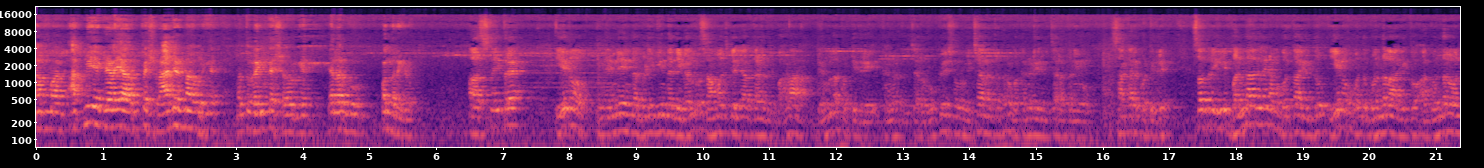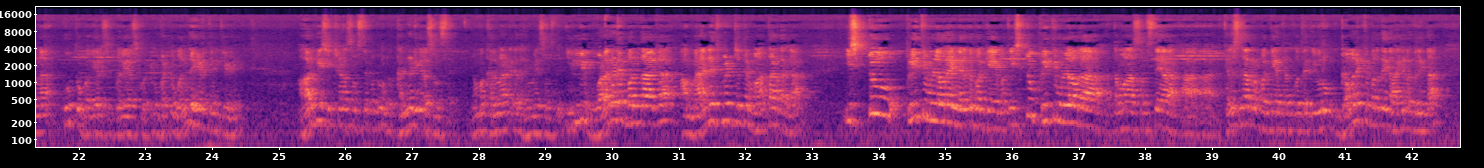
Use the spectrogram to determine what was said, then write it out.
ನಮ್ಮ ಆತ್ಮೀಯ ಗೆಳೆಯ ರೂಪೇಶ್ ರಾಜಣ್ಣ ಅವರಿಗೆ ಮತ್ತು ವೆಂಕಟೇಶ್ ಅವರಿಗೆ ಎಲ್ಲರಿಗೂ ವಂದನೆಗಳು. ಸ್ನೇಹಿತರೆ, ಏನು ನಿನ್ನೆಯಿಂದ ಬೆಳಿಗ್ಗೆಯಿಂದ ನೀವೆಲ್ಲರೂ ಸಾಮಾಜಿಕ ಜಾಲತಾಣದಲ್ಲಿ ಬಹಳ ಬೆಂಬಲ ಕೊಟ್ಟಿದ್ರಿ ಕನ್ನಡ ವಿಚಾರ, ರೂಪೇಶ್ ಅವರು ವಿಚಾರ ಅಂತಂದ್ರೆ ಒಬ್ಬ ಕನ್ನಡಿಗರ ವಿಚಾರ ಅಂತ ನೀವು ಸಹಕಾರ ಕೊಟ್ಟಿದ್ರಿ ಸೊ ಅಂದ್ರೆ ಇಲ್ಲಿ ಬಂದಾಗಲೇ ನಮ್ಗೆ ಗೊತ್ತಾಗಿದ್ದು, ಏನೋ ಒಂದು ಗೊಂದಲ ಆಗಿತ್ತು. ಆ ಗೊಂದಲವನ್ನ ಕೂತು ಬಗೆಹರಿಸಿ, ಬಗೆಹರಿಸಿಕೊಟ್ಟು, ಬಟ್ ಒಂದೇ ಹೇಳ್ತೀನಿ ಕೇಳಿ. ಆರ್ ಬಿ ಶಿಕ್ಷಣ ಸಂಸ್ಥೆ ಬಂದು ಒಂದು ಕನ್ನಡಿಗರ ಸಂಸ್ಥೆ, ನಮ್ಮ ಕರ್ನಾಟಕದ ಹೆಮ್ಮೆ ಸಂಸ್ಥೆ. ಇಲ್ಲಿ ಒಳಗಡೆ ಬಂದಾಗ, ಆ ಮ್ಯಾನೇಜ್ಮೆಂಟ್ ಜೊತೆ ಮಾತಾಡಿದಾಗ, ಇಷ್ಟು ಪ್ರೀತಿ ಉಳ್ಳವರ ನೆಲದ ಬಗ್ಗೆ ಮತ್ತೆ ಇಷ್ಟು ಪ್ರೀತಿ ಉಳ್ಳವರ ತಮ್ಮ ಸಂಸ್ಥೆಯ ಕೆಲಸಗಾರರ ಬಗ್ಗೆ ಅಂತ ಗೊತ್ತಾಯ್ತು ಇವರು ಗಮನಕ್ಕೆ ಬರದೇ ಇದಾಗಿರೋದ್ರಿಂದ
